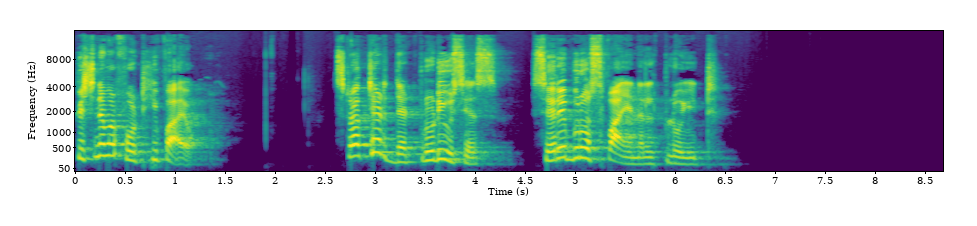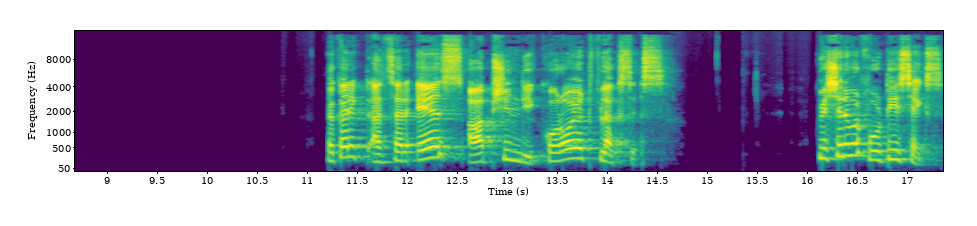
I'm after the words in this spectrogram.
Question number 45. Structure that produces cerebrospinal fluid. The correct answer is option D, choroid plexus. Question number 46.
